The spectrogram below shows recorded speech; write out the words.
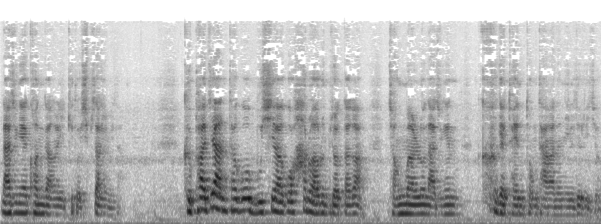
나중에 건강을 잃기도 십상입니다. 급하지 않다고 무시하고 하루하루 미뤘다가 정말로 나중엔 크게 된통 당하는 일들이죠.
